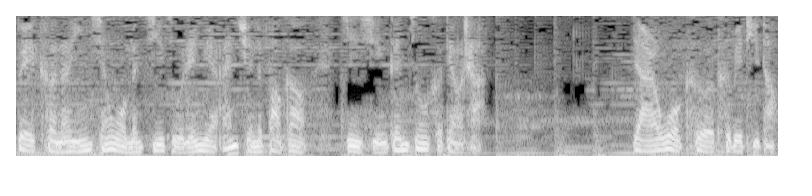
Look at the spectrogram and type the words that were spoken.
对可能影响我们机组人员安全的报告进行跟踪和调查。然而，沃克特别提到。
